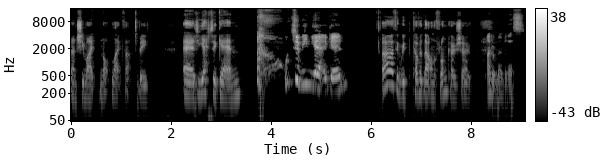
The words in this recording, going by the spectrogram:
and she might not like that to be aired yet again. what do you mean yet again? Oh, I think we covered that on the Flunko show. I don't remember this.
